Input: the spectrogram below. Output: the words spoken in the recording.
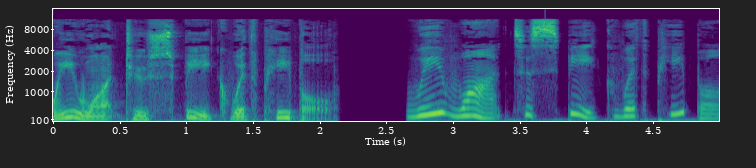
We want to speak with people. We want to speak with people.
